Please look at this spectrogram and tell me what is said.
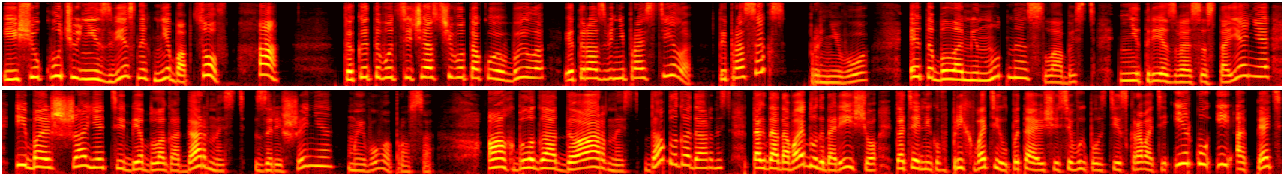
и еще кучу неизвестных мне бобцов? Ха! Так это вот сейчас чего такое было? Это разве не простила? Ты про секс?» Про него. Это была минутная слабость, нетрезвое состояние и большая тебе благодарность за решение моего вопроса. «Ах, благодарность! Да, благодарность. Тогда давай благодари еще». Котельников прихватил пытающийся выползти из кровати Ирку и опять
